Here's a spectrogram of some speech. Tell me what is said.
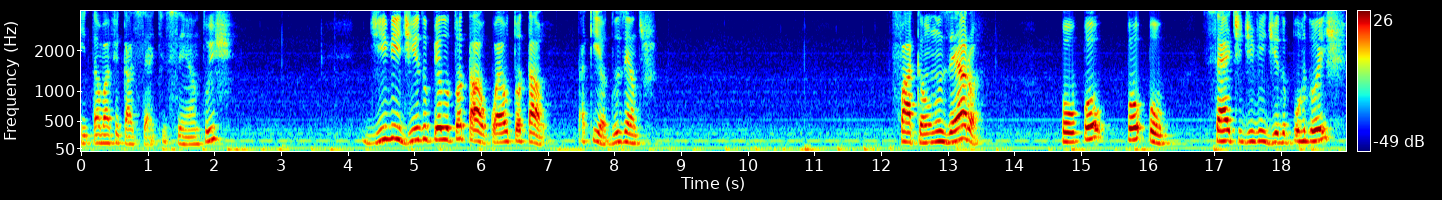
Então, vai ficar 700 dividido pelo total. Qual é o total? Tá aqui, ó, 200. Facão no zero, ó. Pou, pou, pou, pou. 7 dividido por 2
